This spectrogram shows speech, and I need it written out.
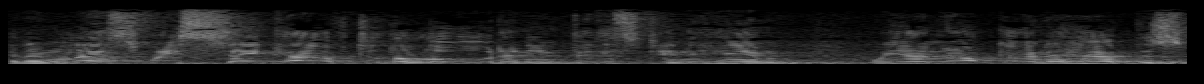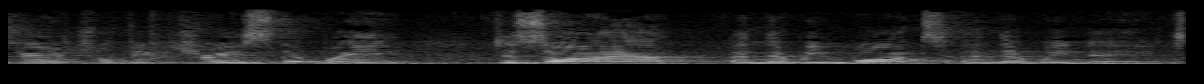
And unless we seek after the Lord and invest in Him, we are not going to have the spiritual victories that we desire and that we want and that we need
